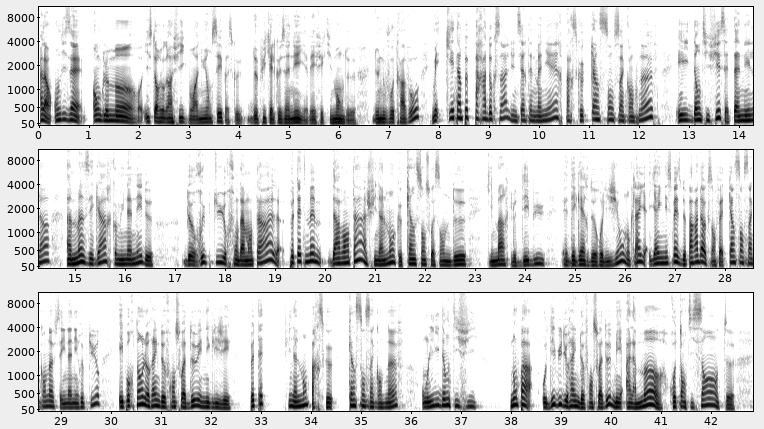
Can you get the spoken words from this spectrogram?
Alors, on disait angle mort historiographique, bon, à nuancer parce que depuis quelques années, il y avait effectivement de, de nouveaux travaux, mais qui est un peu paradoxal d'une certaine manière parce que 1559 est identifié cette année-là à mains égards comme une année de de rupture fondamentale, peut-être même davantage finalement que 1562 qui marque le début euh, des guerres de religion. Donc là, il y, a une espèce de paradoxe en fait. 1559, c'est une année rupture, et pourtant le règne de François II est négligé. Peut-être finalement parce que 1559, on l'identifie non pas au début du règne de François II, mais à la mort retentissante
